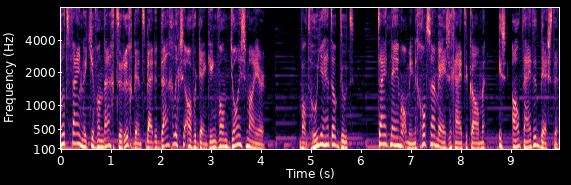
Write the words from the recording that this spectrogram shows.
Wat fijn dat je vandaag terug bent bij de dagelijkse overdenking van Joyce Meyer. Want hoe je het ook doet, tijd nemen om in Gods aanwezigheid te komen is altijd het beste.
